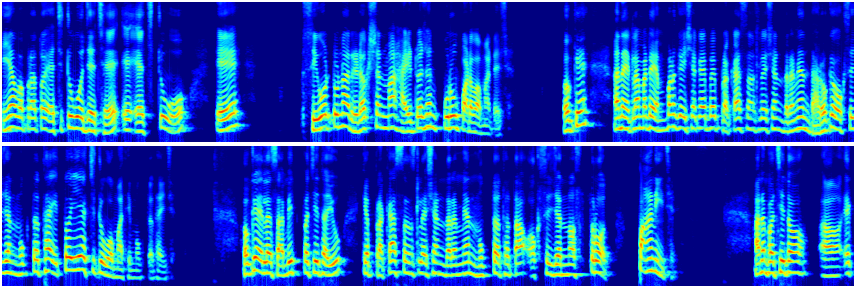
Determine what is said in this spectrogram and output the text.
અહીંયા વપરાતો એચ જે છે, એ એચ એ સીઓ ટુના રિડક્શનમાં હાઇડ્રોજન પૂરું પાડવા માટે છે. ઓકે અને એટલા માટે એમ પણ કહી શકાય ભાઈ, પ્રકાશ સંશ્લેષણ દરમિયાન ધારો કે ઓક્સિજન મુક્ત થાય, તો એ એચ ટુઓમાંથી મુક્ત થાય છે. ઓકે, એટલે સાબિત પછી થયું કે પ્રકાશ સંશ્લેષણ દરમિયાન મુક્ત થતા ઓક્સિજનનો સ્ત્રોત પાણી છે. અને પછી તો એક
